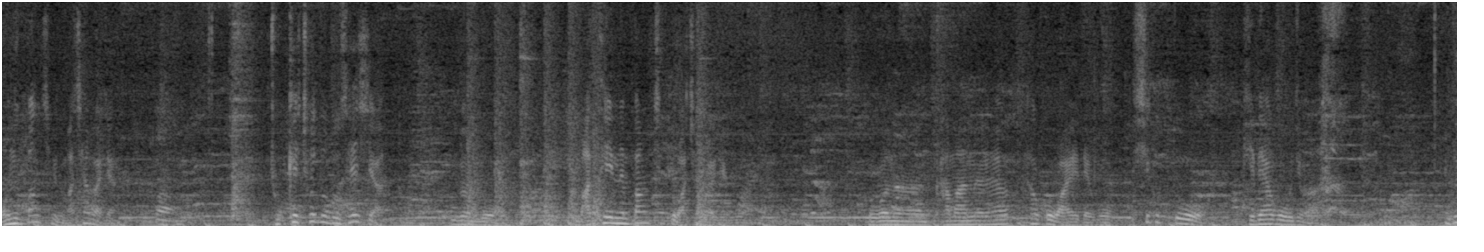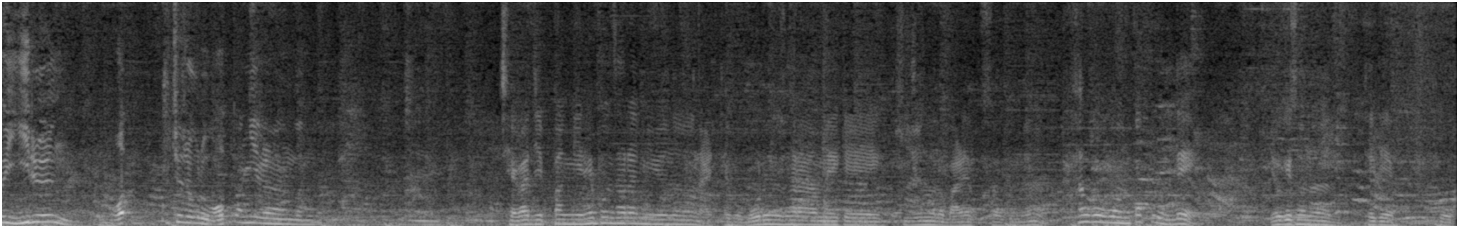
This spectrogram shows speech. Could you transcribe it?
어느 빵집이든 마찬가지야. 어. 좋게 쳐도 3시야. 이건 뭐 마트에 있는 빵집도 마찬가지고. 그거는 감안을 하, 고 와야 되고 시급도 기대하고 오지 마. 그 일은 어, 구체적으로 어떤 일을 하는 건지. 제가 집빵일 해본 사람이면은 알 테고 모르는 사람에게 기준으로 말해서 보면 한국은 거꾸로인데 여기서는 되게 뭐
